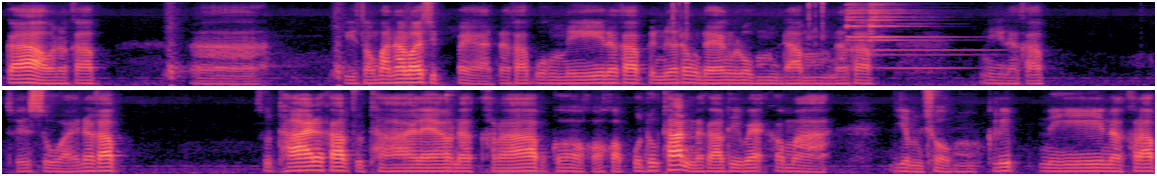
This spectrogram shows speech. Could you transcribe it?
69 นะครับอ่าปี 2518 นะครับวงนี้นะครับเป็นเนื้อทองแดงลมดำนะครับนี่นะครับ สวยๆนะครับ สุดท้ายนะครับสุดท้ายแล้วนะครับ ก็ขอขอบคุณทุกท่านนะครับ ที่แวะเข้ามาเยี่ยมชมคลิปนี้นะครับ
